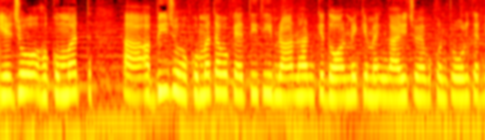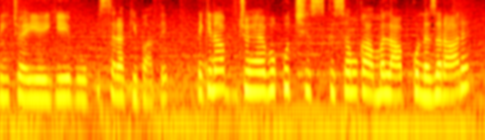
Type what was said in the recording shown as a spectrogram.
ये जो हुकूमत अभी जो हुकूमत है, वो कहती थी इमरान खान के दौर में कि महँगाई जो है, वो कंट्रोल करनी चाहिए, ये वो, इस तरह की बातें। लेकिन अब जो है, वो कुछ इस किस्म का अमल आपको नज़र आ रहा है?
